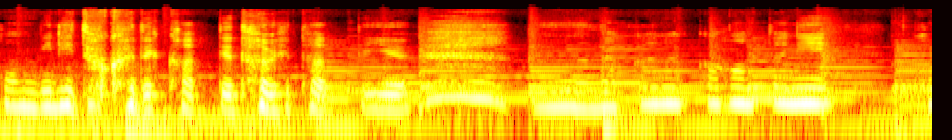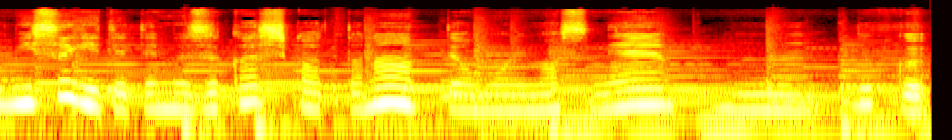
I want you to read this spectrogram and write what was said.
コンビニとかで買って食べたっていう、うん、なかなか本当に混みすぎてて難しかったなって思いますね。うん、よく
